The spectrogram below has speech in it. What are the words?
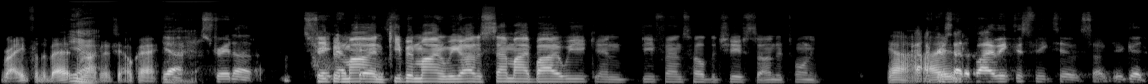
right? For the bet. We're Yeah. not gonna change. Okay. Yeah, straight up. Straight keep in up mind, Bills. keep in mind, we got a semi bye week, and defense held the Chiefs to under twenty. Yeah. Packers I, had a bye week this week too, so you're good.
